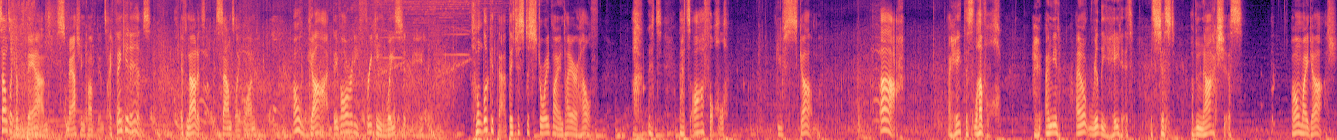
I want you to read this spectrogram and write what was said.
Sounds like a band, Smashing Pumpkins. I think it is. If not, it sounds like one. Oh god, they've already freaking wasted me. Look at that, they just destroyed my entire health. it's, that's awful. You scum. Ah! I hate this level. I, I mean, I don't really hate it. It's just obnoxious. Oh my gosh.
